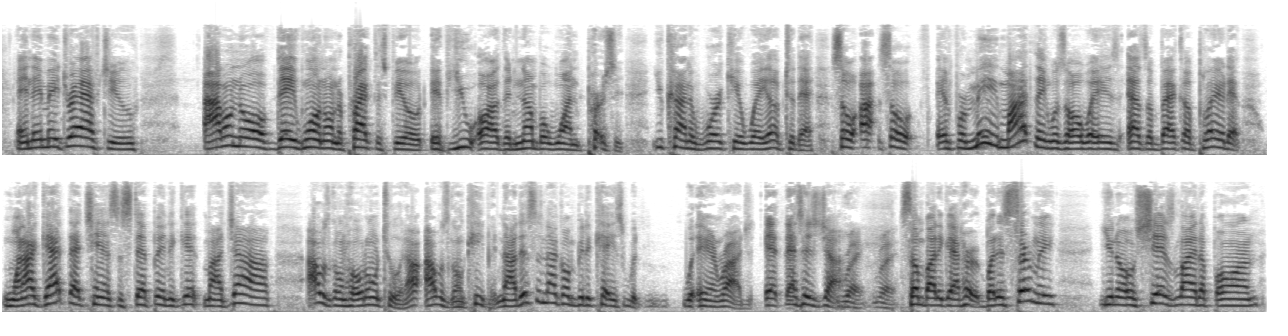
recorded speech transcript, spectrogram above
and they may draft you. I don't know if day one on the practice field, if you are the number one person, you kind of work your way up to that. So, I, so, and for me, my thing was always as a backup player that when I got that chance to step in to get my job, I was going to hold on to it. I, I was going to keep it. Now, this is not going to be the case with with Aaron Rodgers. That's his job. Right, right. Somebody got hurt, but it certainly, you know, sheds light up on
